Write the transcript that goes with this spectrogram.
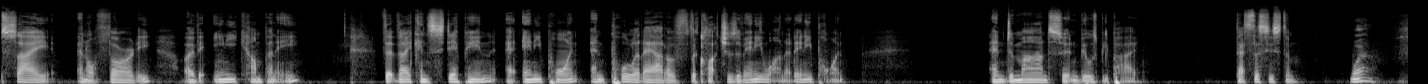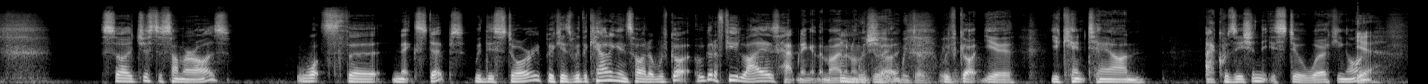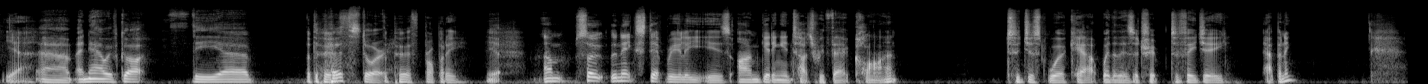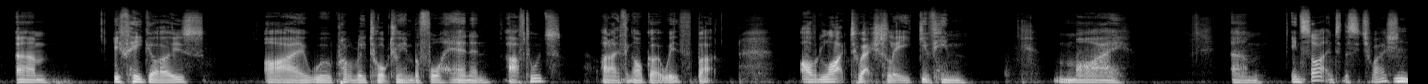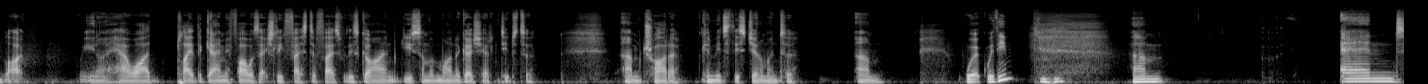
say and authority over any company that they can step in at any point and pull it out of the clutches of anyone at any point and demand certain bills be paid. That's the system. Wow. So, just to summarize, what's the next steps with this story? Because with Accounting Insider, we've got we've got a few layers happening at the moment Mm, on the do, show. we do, we have got your your Kent Town acquisition that you're still working on. Yeah, yeah. Um, and now we've got the uh, the, Perth story. The Perth property. Yeah. Um, so the next step really is I'm getting in touch with that client to just work out whether there's a trip to Fiji happening. Um, if he goes, I will probably talk to him beforehand and afterwards. I don't think I'll go with, but I would like to actually give him my um, insight into the situation, like you know how I'd play the game if I was actually face to face with this guy and use some of my negotiating tips to um, try to convince this gentleman to um, work with him. Um, and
